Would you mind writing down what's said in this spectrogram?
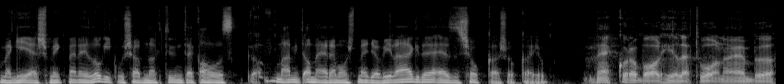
meg ilyesmik, mert logikusabbnak tűntek ahhoz, mármint amerre most megy a világ, de ez sokkal-sokkal jobb mekkora balhé lett volna ebből.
